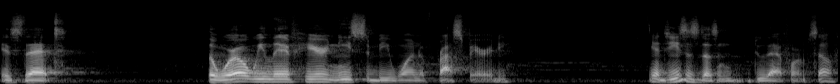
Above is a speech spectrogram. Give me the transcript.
is that the world we live here needs to be one of prosperity. Yeah, Jesus doesn't do that for himself.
